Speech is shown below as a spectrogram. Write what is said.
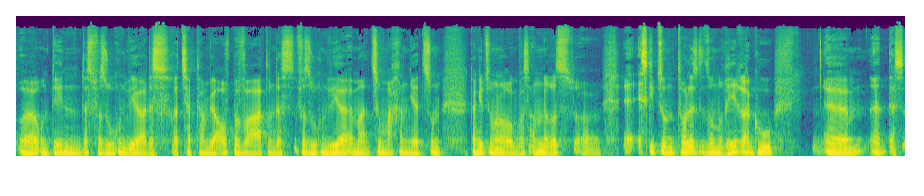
Äh, und den, das versuchen wir, das Rezept haben wir aufbewahrt und das versuchen wir immer zu machen jetzt. Und dann gibt es immer noch irgendwas anderes. Äh, es gibt so ein tolles, so ein Reragu, ähm, äh, das,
